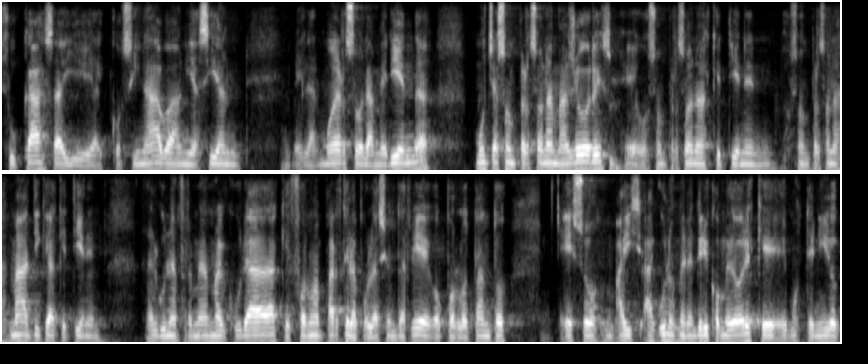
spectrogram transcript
su casa y eh, cocinaban y hacían el almuerzo, la merienda, muchas son personas mayores eh, o son personas que tienen, son personas asmáticas, que tienen alguna enfermedad mal curada, que forman parte de la población de riesgo. Por lo tanto, esos, hay algunos merenderos y comedores que hemos tenido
